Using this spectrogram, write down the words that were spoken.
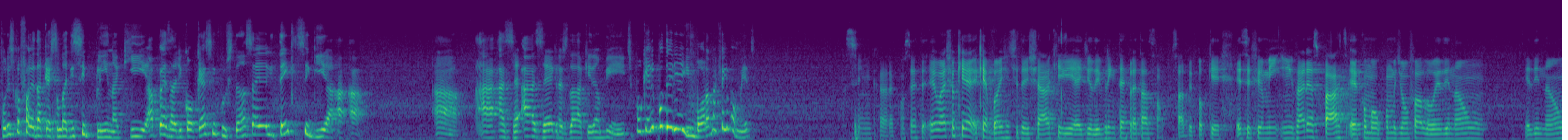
por isso que eu falei da questão da disciplina, que apesar de qualquer circunstância, ele tem que seguir a, a, a, a- as, as regras daquele ambiente, porque ele poderia ir embora naquele momento. Sim, cara, com certeza. Eu acho que é, que é bom a gente deixar que é de livre interpretação, sabe? Porque esse filme, em várias partes, é como, como o John falou, ele não. Ele não.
